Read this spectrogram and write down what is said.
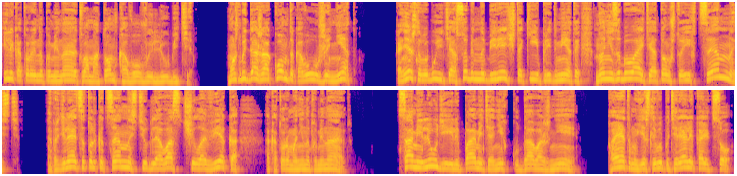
или которые напоминают вам о том, кого вы любите. Может быть, даже о ком-то, кого уже нет. Конечно, вы будете особенно беречь такие предметы, но не забывайте о том, что их ценность определяется только ценностью для вас человека, о котором они напоминают. Сами люди или память о них куда важнее. Поэтому, если вы потеряли кольцо,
